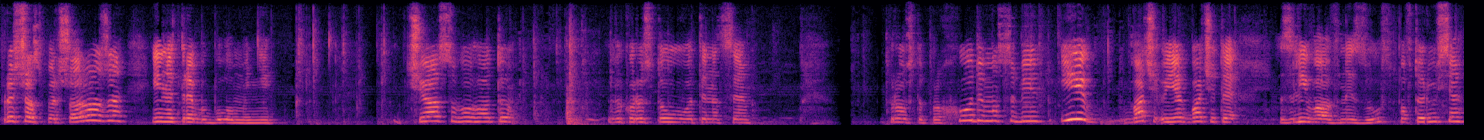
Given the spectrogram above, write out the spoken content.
Пройшов з першого разу, і не треба було мені часу багато використовувати на це. Просто проходимо собі. І, як бачите, зліва внизу, повторюся,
